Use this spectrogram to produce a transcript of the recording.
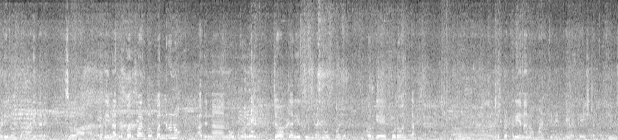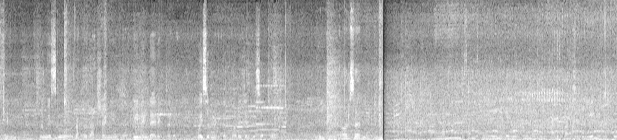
ಮಡಿಲು ಅಂತ ಮಾಡಿದ್ದಾರೆ. ಸೊ ಅದು ಏನಾದರೂ ಬರಬಾರ್ದು ಬಂದ್ರೂ ಅದನ್ನು ನೋಡಿಕೊಂಡು ಜವಾಬ್ದಾರಿಯುತಿಯಿಂದ ನೋಡಿಕೊಂಡು ಅವ್ರಿಗೆ ಕೊಡುವಂಥ ಪ್ರಕ್ರಿಯೆನ ನಾವು ಮಾಡ್ತೀವಿ ಅಂತ ಹೇಳೋಕ್ಕೆ ಇಷ್ಟಪಡ್ತೀನಿ. ನಮ್ಮ ಹೆಸರು? ಡಾಕ್ಟರ್ ದಾಕ್ಷಾಯಿಣಿ ಅಂತ dean and director Mysuru medical college and research ಅವ್ರು ಸರ್ ನಮ್ಮ ಒಂದು ಸಂಸ್ಥೆ ಏನಿದೆ ಇವತ್ತಿನ ಕಾರ್ಯಕ್ರಮದಲ್ಲಿ ಏನಿರುತ್ತೆ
